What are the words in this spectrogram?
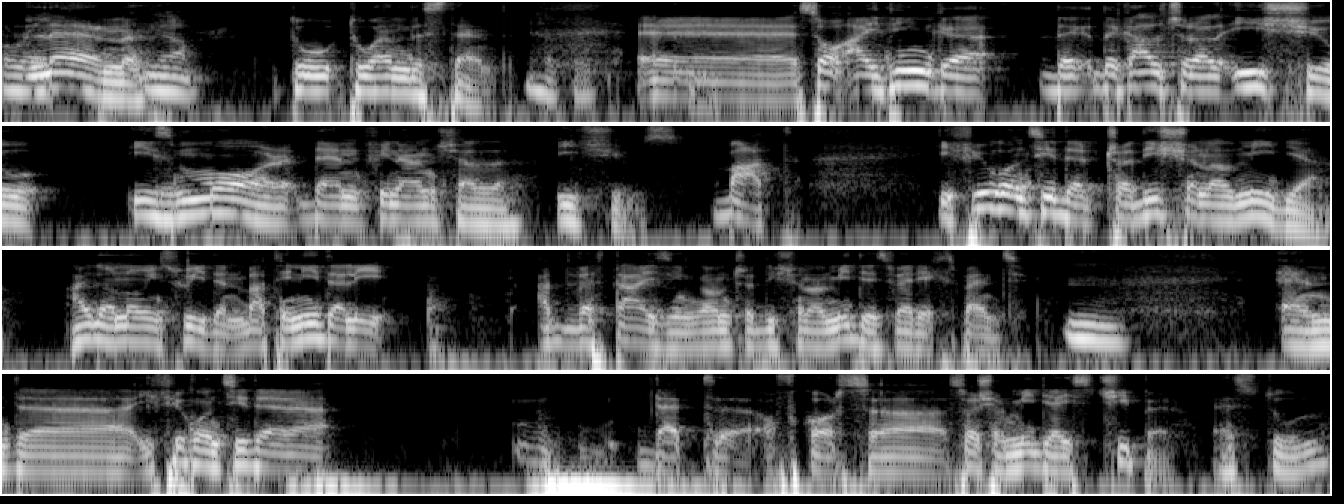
Alright. learn Yeah. to to understand Okay. uh, so I think uh, the, the cultural issue is more than financial issues. But if you consider traditional media, I don't know in Sweden, but in Italy, advertising on traditional media is very expensive. Mm. And uh, if you consider uh, that, uh, of course, uh, social media is cheaper as tool,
